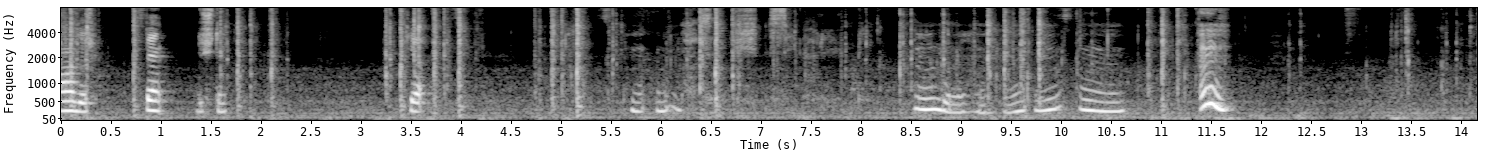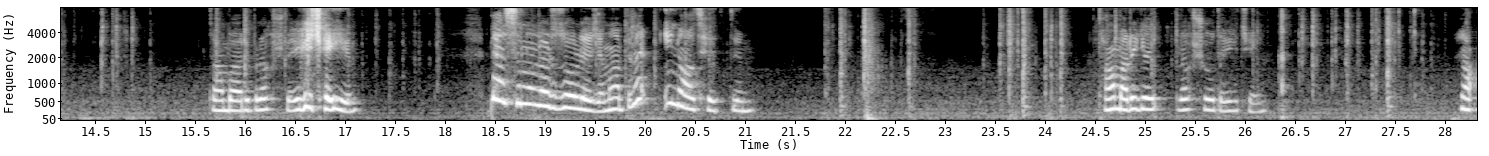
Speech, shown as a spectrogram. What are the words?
Aa dur. Ben düştüm. Ya. Bunu. Tamam bari bırak şuraya geçeyim. Ben sınırları zorlayacağım abi. Ben inat ettim. Tamam bari gel bırak şu odaya geçeyim. Ya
